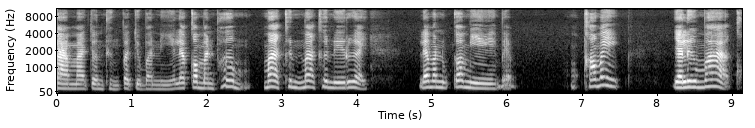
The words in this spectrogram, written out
ลามมาจนถึงปัจจุบันนี้ แล้วก็มันเพิ่มมากขึ้นมากขึ้นเรื่อยๆ แล้วมันก็มีแบบเขาไม่ อย่าลืมว่าค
